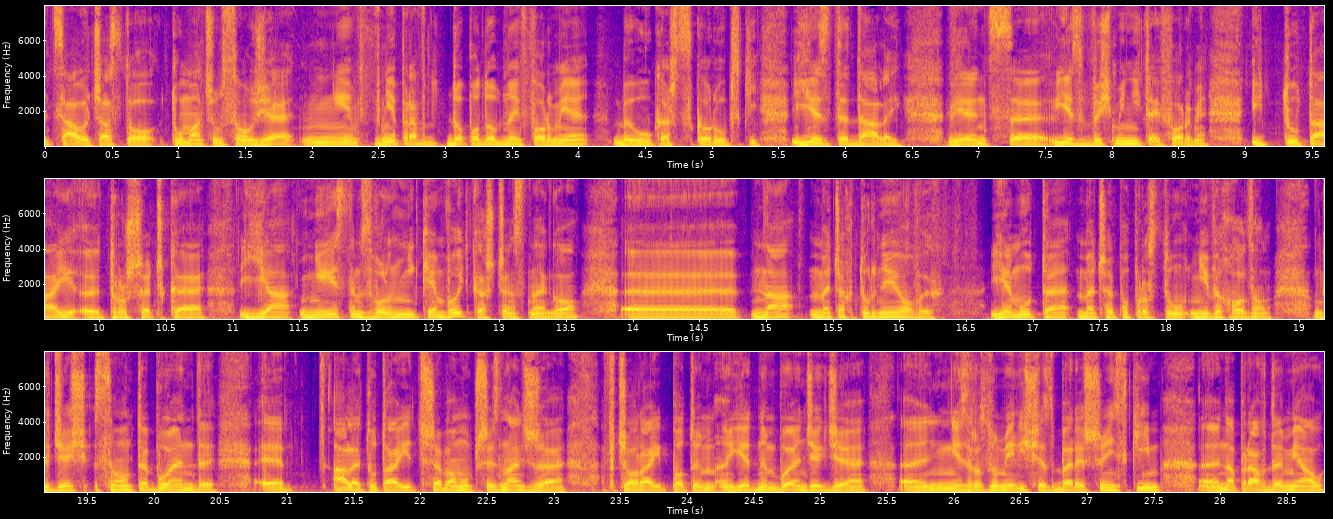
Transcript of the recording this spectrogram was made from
y, cały czas to tłumaczył Souzie, nie, w nieprawdopodobnej formie był Łukasz Skorupski. Jest dalej, więc jest w wyśmienitej formie. I tutaj troszeczkę ja nie jestem zwolennikiem Wojtka Szczęsnego na meczach turniejowych jemu te mecze po prostu nie wychodzą. Gdzieś są te błędy. E, ale tutaj trzeba mu przyznać, że wczoraj po tym jednym błędzie, gdzie e, nie zrozumieli się z Bereszyńskim, e, naprawdę miał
